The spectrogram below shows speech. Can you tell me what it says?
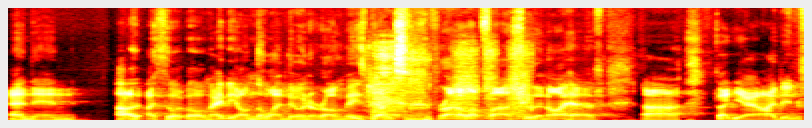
and then I, I, thought, oh, maybe I'm the one doing it wrong. These blokes run a lot faster than I have. Uh, but yeah, I didn't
